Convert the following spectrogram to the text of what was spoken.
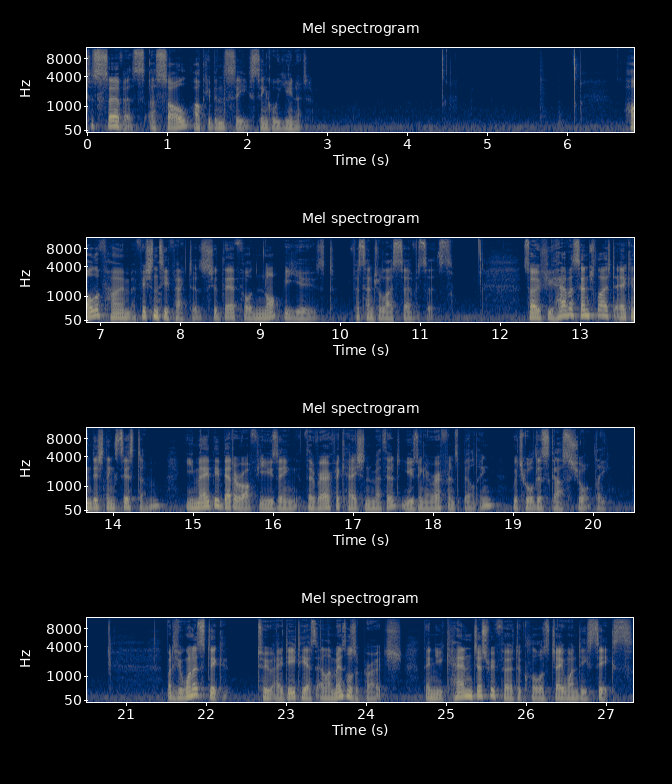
to service a sole occupancy single unit. Whole of home efficiency factors should therefore not be used for centralised services. So if you have a centralized air conditioning system, you may be better off using the verification method using a reference building, which we'll discuss shortly. But if you want to stick to a DTS elementals approach, then you can just refer to clause J1D6.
